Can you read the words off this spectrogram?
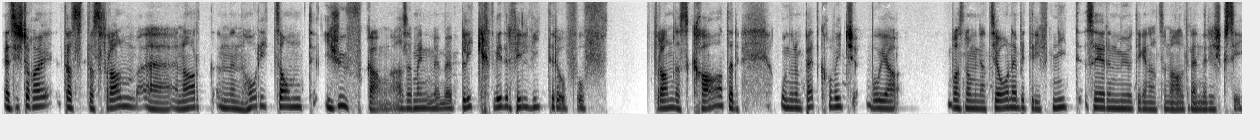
Es ist doch auch, dass, dass vor allem äh, eine Art, ein Horizont ist aufgegangen. Also man, man blickt wieder viel weiter auf, auf vor allem das Kader unter dem Petkovic, wo ja was Nominationen betrifft, nicht sehr ein müdiger Nationaltrainer war.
